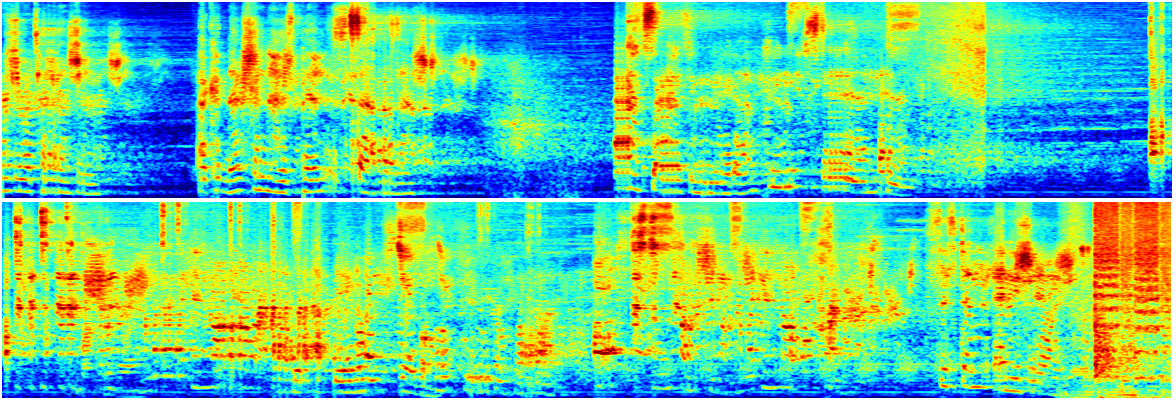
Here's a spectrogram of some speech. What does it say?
requires your attention. A connection has been established. Access data, please stand in. All systems functioning like a normal System initialized.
